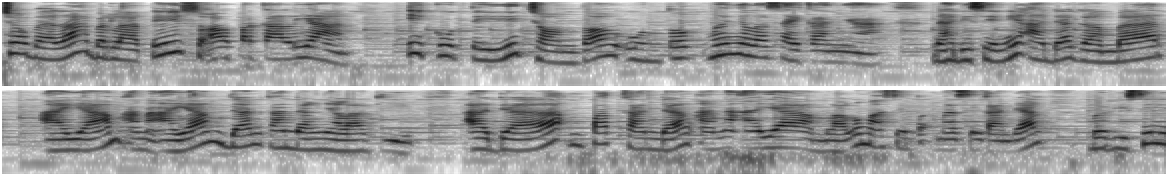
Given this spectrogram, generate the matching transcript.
Cobalah berlatih soal perkalian ikuti contoh untuk menyelesaikannya. Nah di sini ada gambar ayam anak ayam dan kandangnya lagi. Ada empat kandang anak ayam lalu masing-masing kandang berisi 15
